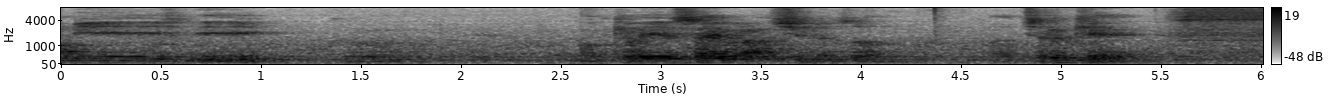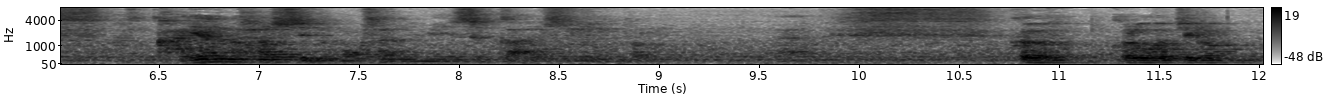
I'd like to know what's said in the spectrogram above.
본인이 그 뭐, 교회 사역을 하시면서 어, 저렇게 과연 할수 있는 목사님이 있을까 할 수 정도로 네. 그 그리고 지금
